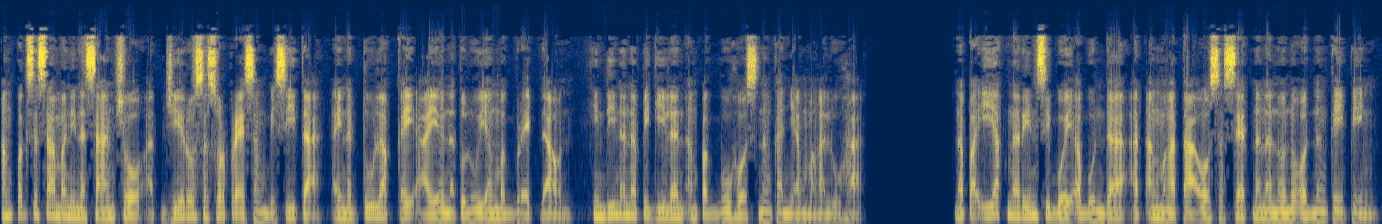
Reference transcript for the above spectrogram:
Ang pagsasama ni na Sancho at Giro sa sorpresang bisita ay nagtulak kay Ayo na tuluyang mag-breakdown, hindi na napigilan ang pagbuhos ng kanyang mga luha. Napaiyak na rin si Boy Abunda at ang mga tao sa set na nanonood ng taping,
